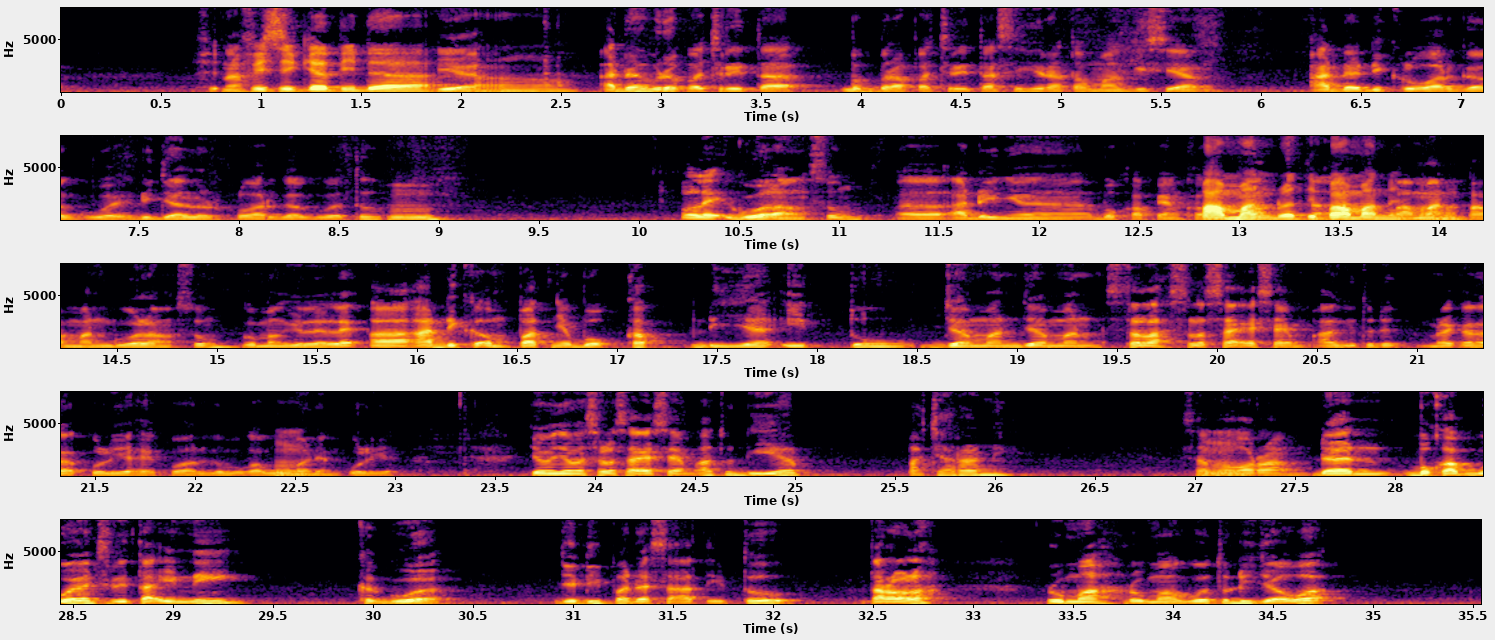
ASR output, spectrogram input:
Fi- Fisiknya tidak. iya Oh. ada beberapa cerita beberapa cerita sihir atau magis yang ada di keluarga gue di jalur keluarga gue tuh Hmm. oleh gue langsung eh, adanya bokap yang Paman berarti, Eh, paman ya, paman paman. paman gue langsung gue manggil lele Eh, adik keempatnya bokap dia itu zaman zaman setelah selesai SMA gitu deh mereka nggak kuliah ya keluarga bokap Hmm. gue nggak ada yang kuliah zaman zaman selesai SMA tuh dia pacaran nih sama Hmm. orang dan bokap gue yang cerita ini ke gue jadi pada saat itu taruhlah rumah rumah gue tuh di Jawa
